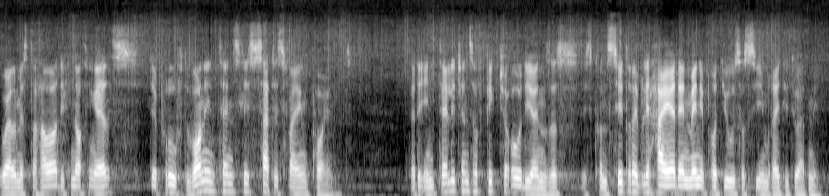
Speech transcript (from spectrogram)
Well, Mr. Howard, if nothing else, they proved one intensely satisfying point that the intelligence of picture audiences is considerably higher than many producers seem ready to admit.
